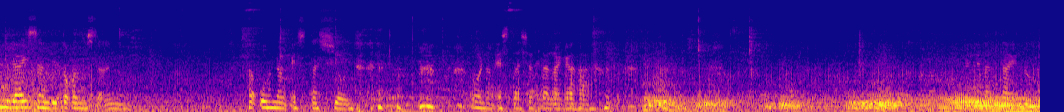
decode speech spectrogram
Ayan guys, nandito kami sa ano, sa unang estasyon. unang estasyon talaga ha. Bili lang tayo ng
